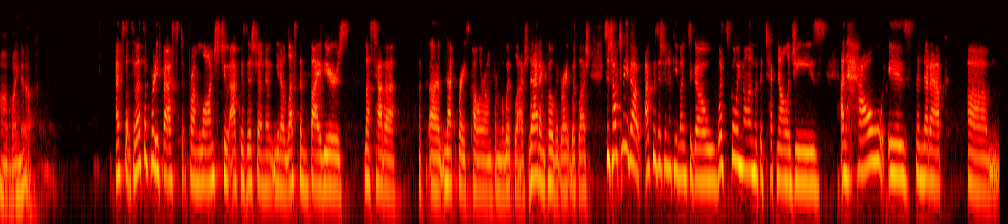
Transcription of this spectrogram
uh, by NetApp. Excellent. So that's a pretty fast from launch to acquisition, you know, less than five years must have a a, neck brace collar on from the whiplash, that and COVID, right? Whiplash. So talk to me about acquisition a few months ago. What's going on with the technologies and how is the NetApp um,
